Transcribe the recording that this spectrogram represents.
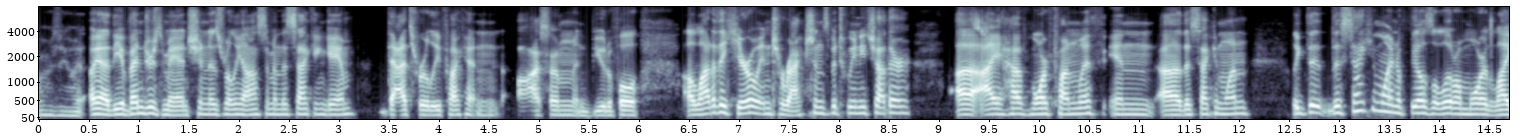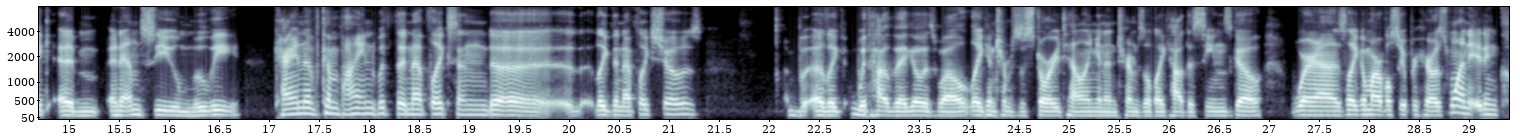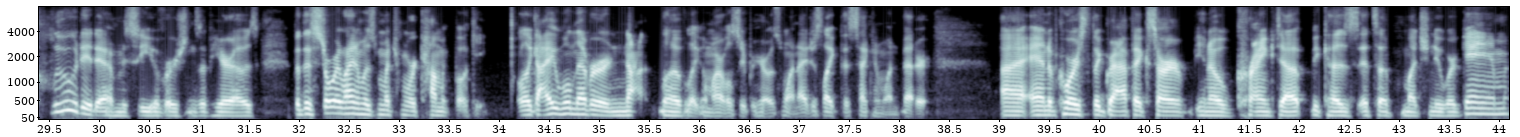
oh yeah, the Avengers Mansion is really awesome in the second game. That's really fucking awesome and beautiful. A lot of the hero interactions between each other, uh, I have more fun with in uh, the second one. Like the the second one feels a little more like a, an MCU movie, kind of combined with the Netflix and uh, like the Netflix shows uh, like with how they go as well, like in terms of storytelling and in terms of like how the scenes go. Whereas like a Marvel Superheroes one, it included MCU versions of heroes, but the storyline was much more comic booky. Like I will never not love like a Marvel Superheroes one. I just like the second one better. Uh, and of course, the graphics are you know cranked up because it's a much newer game.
